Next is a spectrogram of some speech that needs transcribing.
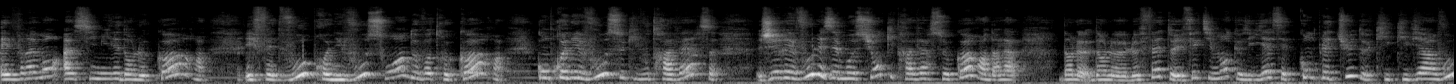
est vraiment assimilé dans le corps? Et faites-vous, prenez-vous soin de votre corps, comprenez-vous ce qui vous traverse, gérez-vous les émotions qui traversent ce corps dans la dans le, dans le, fait effectivement qu'il y a cette complétude qui, qui vient à vous.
